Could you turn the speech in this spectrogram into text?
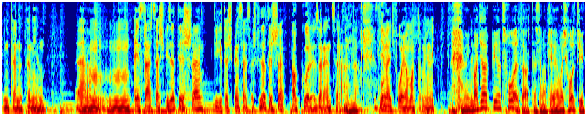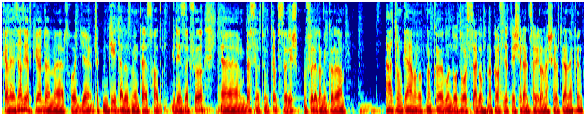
interneten ilyen um, pénztárcás fizetésre, digitális pénztárcás fizetésre, akkor ez a rendszer átáll. Uh-huh. Ez nyilván egy folyamat, aminek a magyar piac hol tart ezen a téren, vagy hol tudjuk elhelyezni? Azért kérdem, mert hogy csak két előzményt ehhez hadd idézzek föl. Beszéltünk többször is, főleg amikor a általunk elmaradottnak gondolt országoknak a fizetési rendszeréről meséltél nekünk,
